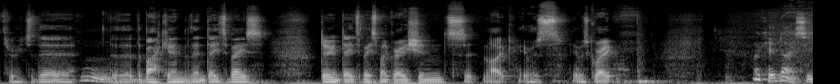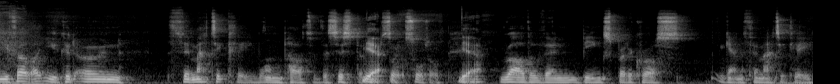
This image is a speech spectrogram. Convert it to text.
through to the, hmm. the the back end and then database doing database migrations like it was it was great Okay, nice. So you felt like you could own thematically one part of the system, Yeah. sort, sort of, yeah rather than being spread across again thematically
